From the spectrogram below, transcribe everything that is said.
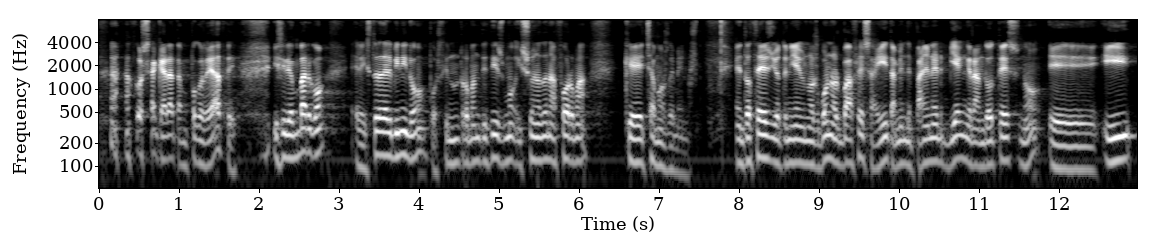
cosa que ahora tampoco se hace. Y sin embargo, en la historia del vinilo, pues tiene un romanticismo y suena de una forma que echamos de menos. Entonces yo tenía unos buenos baffles ahí, también de Pioneer, bien grandotes, ¿no? Eh, y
